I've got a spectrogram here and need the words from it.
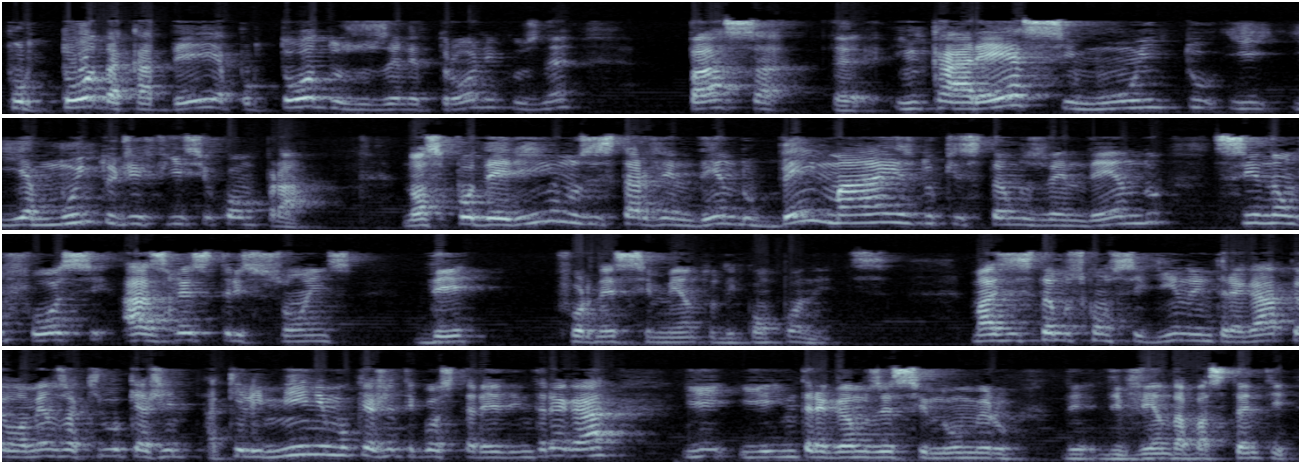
por toda a cadeia, por todos os eletrônicos, né? Passa, é, encarece muito e, e é muito difícil comprar. Nós poderíamos estar vendendo bem mais do que estamos vendendo se não fosse as restrições de fornecimento de componentes. Mas estamos conseguindo entregar pelo menos aquilo que a gente, aquele mínimo que a gente gostaria de entregar e, e entregamos esse número de, de, venda bastante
